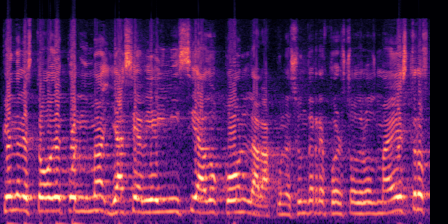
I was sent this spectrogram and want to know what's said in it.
que en el estado de Colima ya se había iniciado con la vacunación de refuerzo de los maestros.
